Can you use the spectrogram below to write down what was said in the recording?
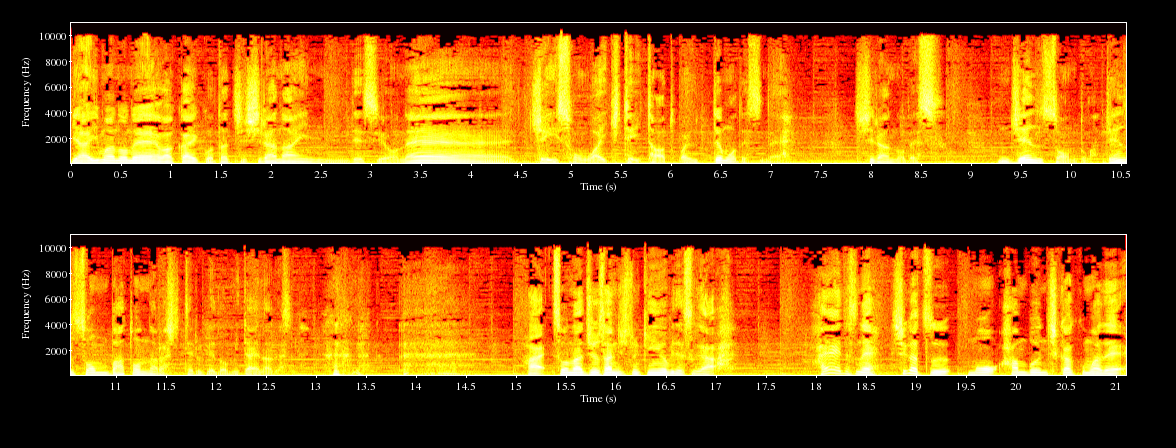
いや、今のね、若い子たち知らないんですよね。ジェイソンは生きていたとか言ってもですね、知らんのです。ジェンソンとか、ジェンソンバトンなら知ってるけど、みたいなですね。はい。そんな13日の金曜日ですが、早いですね。4月もう半分近くまで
